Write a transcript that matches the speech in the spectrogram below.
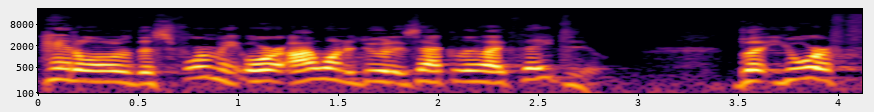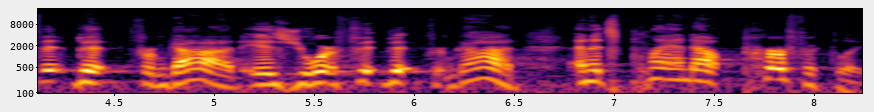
handle all of this for me. Or I want to do it exactly like they do. But your Fitbit from God is your Fitbit from God, and it's planned out perfectly.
